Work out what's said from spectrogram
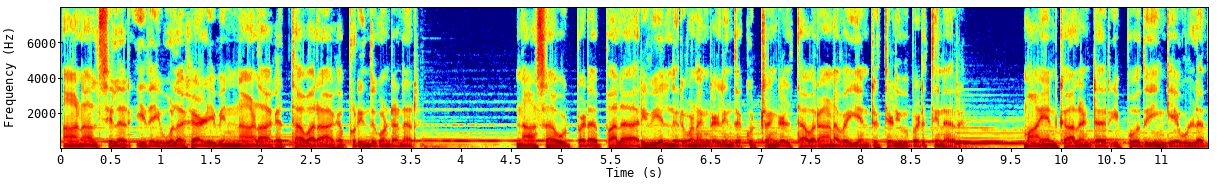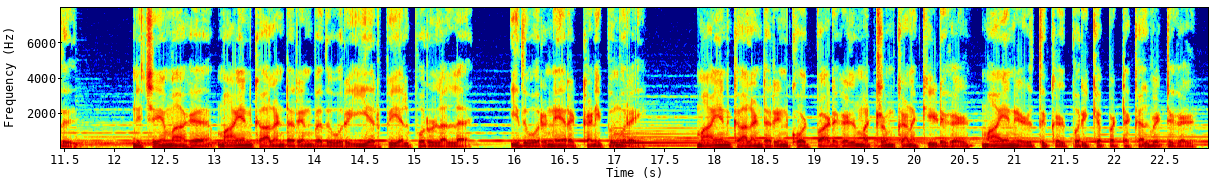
ஆனால் சிலர் இதை உலக அழிவின் நாளாக தவறாக புரிந்து கொண்டனர். நாசா உட்பட பல அறிவியல் நிறுவனங்கள் இந்த குற்றங்கள் தவறானவை என்று தெளிவுபடுத்தினர். மாயன் காலண்டர் இப்போது இங்கே உள்ளது. நிச்சயமாக மாயன் காலண்டர் என்பது ஒரு இயற்பியல் பொருள் அல்ல. இது ஒரு நேரக் கணிப்பு முறை. மாயன் காலண்டரின் கோட்பாடுகள் மற்றும் கணக்கீடுகள் மாயன் எழுத்துக்கள் பொறிக்கப்பட்ட கல்வெட்டுகள்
